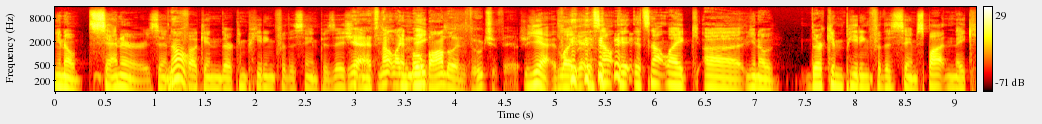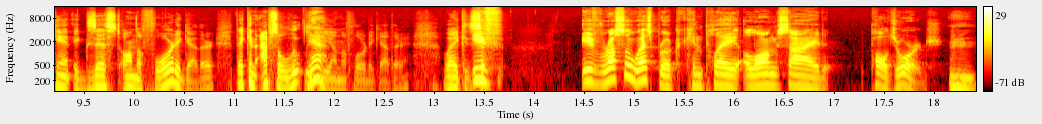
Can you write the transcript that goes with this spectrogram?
you know centers and No. fucking they're competing for the same position. Yeah, it's not like and Mo they- Bamba and Vucevic. Yeah, like it's not it- it's not like uh you know they're competing for the same spot and they can't exist on the floor together. They can absolutely Yeah. be on the floor together. Like so- If if Russell Westbrook can play alongside Paul George, Mhm.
